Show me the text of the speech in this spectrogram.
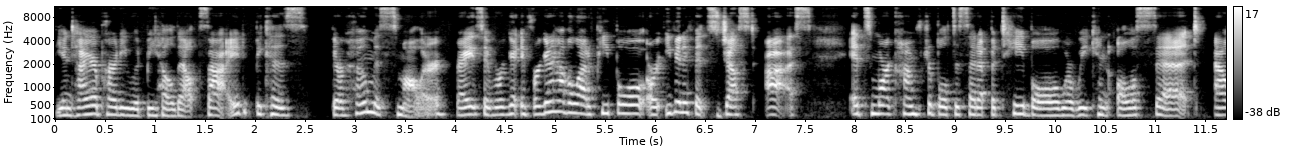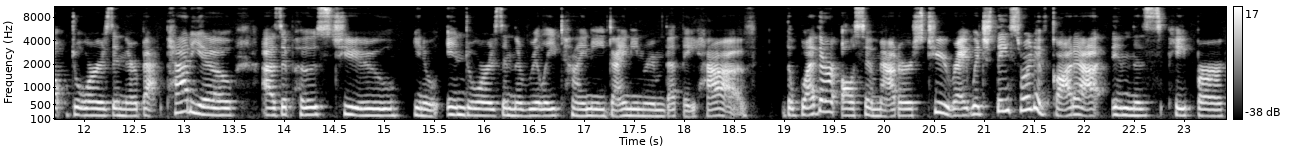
the entire party would be held outside because their home is smaller, right? So if we're go- if we're going to have a lot of people, or even if it's just us, it's more comfortable to set up a table where we can all sit outdoors in their back patio, as opposed to you know indoors in the really tiny dining room that they have. The weather also matters too, right? Which they sort of got at in this paper,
